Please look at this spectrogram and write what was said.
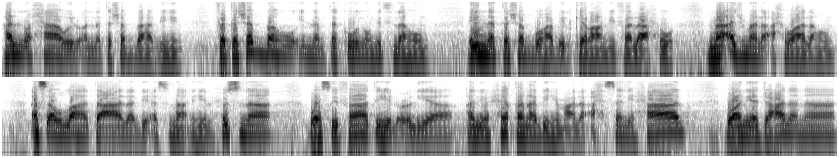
هل نحاول أن نتشبه بهم؟ فتشبهوا إن لم تكونوا مثلهم. إن التشبه بالكرام فلاح. ما أجمل أحوالهم. أسأل الله تعالى بأسمائه الحسنى وصفاته العليا أن يلحقنا بهم على أحسن حال وأن يجعلنا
